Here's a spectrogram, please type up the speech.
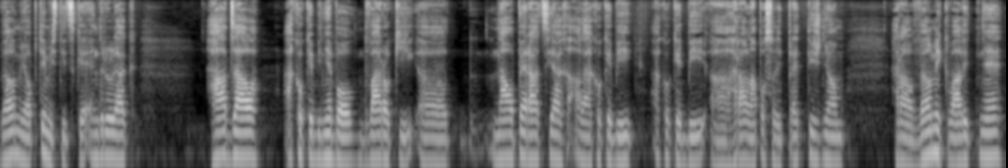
veľmi optimistické. Andrew Luck hádzal, ako keby nebol dva roky uh, na operáciách, ale ako keby, ako keby uh, hral naposledy pred týždňom. Hral veľmi kvalitne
